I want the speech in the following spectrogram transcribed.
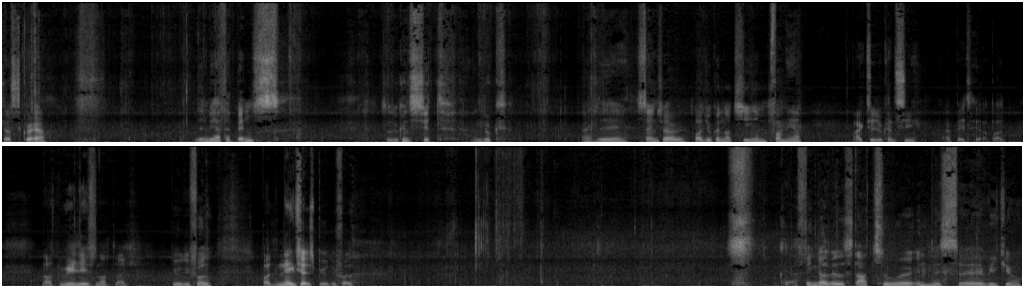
just square. Then we have a bench, so you can sit and look at the sanctuary, but you cannot see them from here. Actually, you can see a bit here, but not really. It's not like beautiful, but the nature is beautiful. Okay, I think I will start to uh, end this uh, video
